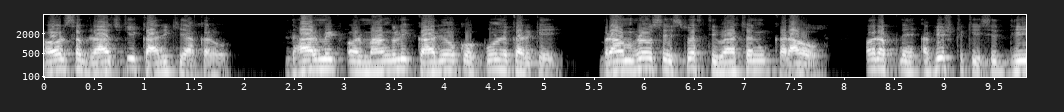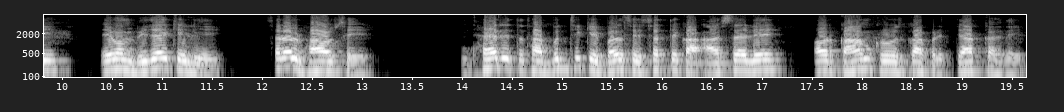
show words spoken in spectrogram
और सब राजकीय कार्य किया करो। धार्मिक और मांगलिक कार्यों को पूर्ण करके ब्राह्मणों से स्वस्थ वाचन कराओ और अपने अभिष्ट की सिद्धि एवं विजय के लिए सरल भाव से, धैर्य तथा बुद्धि के बल से सत्य का आश्रय ले और काम क्रोध का परित्याग कर दे।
